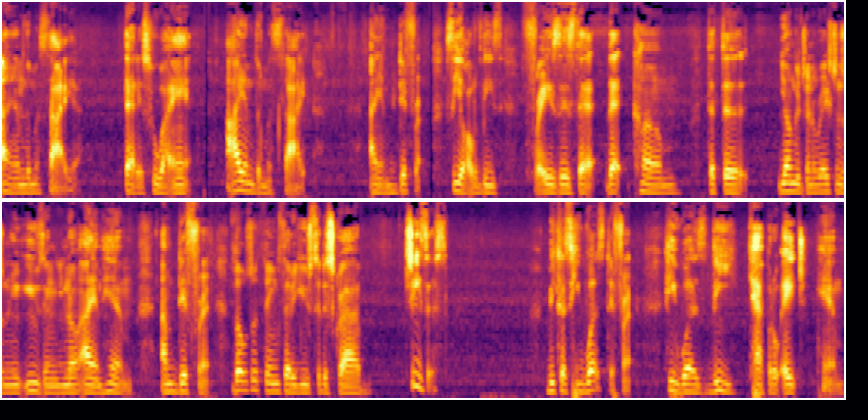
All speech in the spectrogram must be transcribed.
I am the Messiah. That is who I am. I am the Messiah. I am different. See all of these phrases that that come that the younger generations are using. You know, I am him. I'm different. Those are things that are used to describe Jesus because he was different. He was the capital H him.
